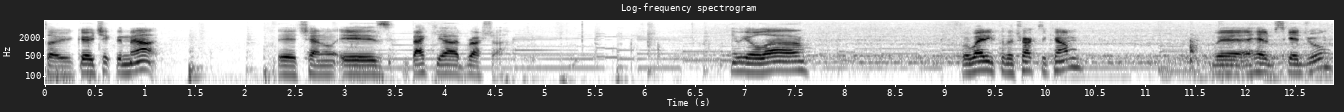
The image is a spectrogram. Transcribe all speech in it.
So go check them out. Their channel is Backyard Russia. Here we all are. We're waiting for the truck to come. We're ahead of schedule.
